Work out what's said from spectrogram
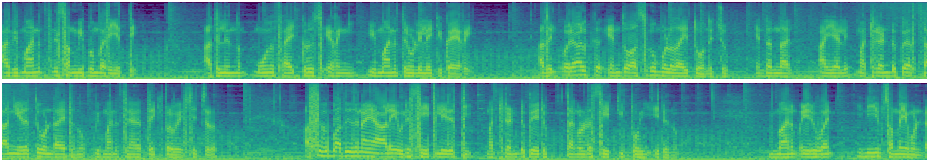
ആ വിമാനത്തിന് സമീപം വരെ എത്തി. അതിൽ നിന്നും മൂന്ന് ഫ്ലൈറ്റ് ക്രൂസ് ഇറങ്ങി വിമാനത്തിനുള്ളിലേക്ക് കയറി. അതിൽ ഒരാൾക്ക് എന്തോ അസുഖമുള്ളതായി തോന്നിച്ചു. എന്തെന്നാൽ അയാളെ മറ്റു രണ്ടു പേർ താങ്ങിയെടുത്തുകൊണ്ടായിരുന്നു വിമാനത്തിനകത്തേക്ക് പ്രവേശിച്ചത്. അസുഖബാധിതനായ ആളെ ഒരു സീറ്റിലിരുത്തി മറ്റു രണ്ടുപേരും തങ്ങളുടെ സീറ്റിൽ പോയി ഇരുന്നു. വിമാനം ഉയരുവാൻ ഇനിയും സമയമുണ്ട്.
